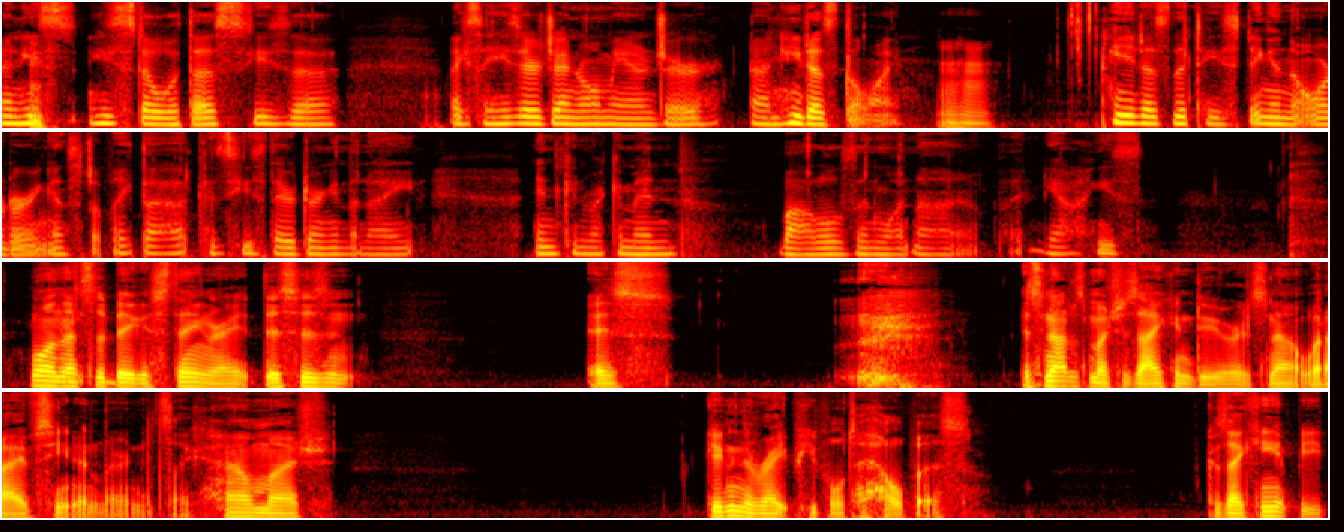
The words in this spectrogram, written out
And he's he's still with us. He's a like I say, he's our general manager, and he does the line. hmm He does the tasting and the ordering and stuff like that because he's there during the night and can recommend bottles and whatnot. But yeah, he's well and that's the biggest thing right? This isn't as it's not as much as i can do or it's not what i've seen and learned. It's like how much getting the right people to help us. Because i can't be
